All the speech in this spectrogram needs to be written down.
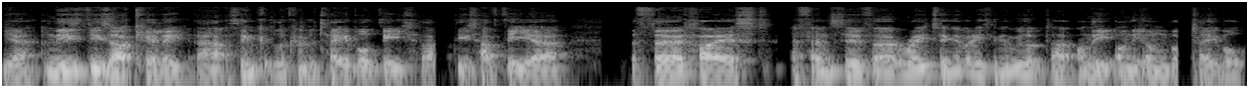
yeah, and these these are killy. Uh, I think looking at the table, these have these have the uh, the third highest offensive uh, rating of anything that we looked at on the on the unbook table.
